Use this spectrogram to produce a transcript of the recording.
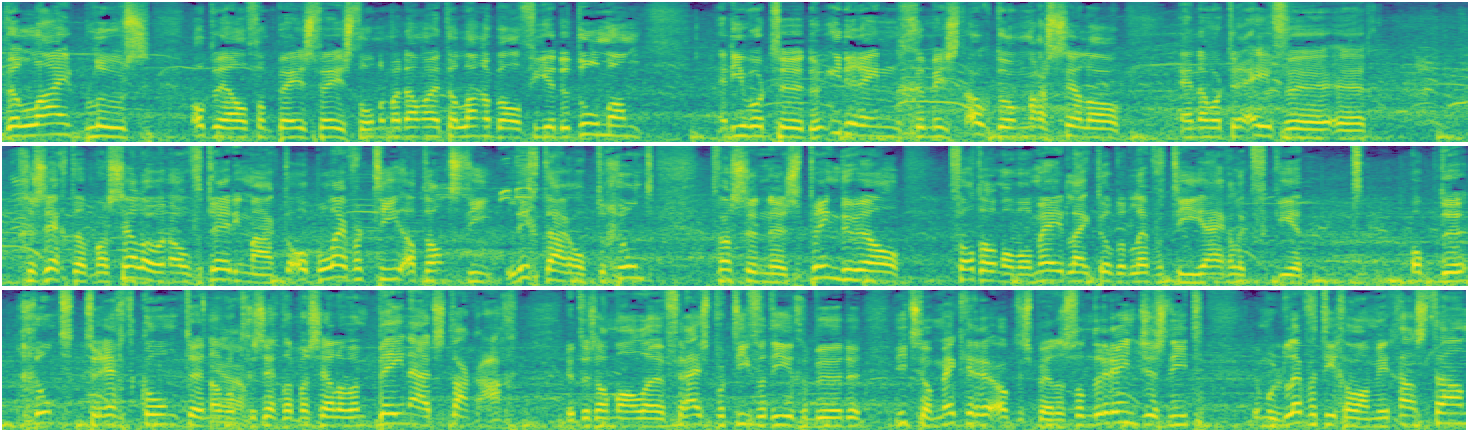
de Light Blues op de helft van PSV stonden. Maar dan met de lange bal via de doelman. En die wordt uh, door iedereen gemist. Ook door Marcelo. En dan wordt er even... Uh, gezegd dat Marcelo een overtreding maakte op Leverty. Althans, die ligt daar op de grond. Het was een uh, springduel. Het valt allemaal wel mee. Het lijkt op dat Leverty eigenlijk verkeerd op de grond terechtkomt. En dan ja. wordt gezegd dat Marcelo een been uitstak. Ach, het is allemaal uh, vrij sportief wat hier gebeurde. Niet zo mekkeren, ook de spelers van de Rangers niet. Dan moet Leverty gewoon weer gaan staan.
